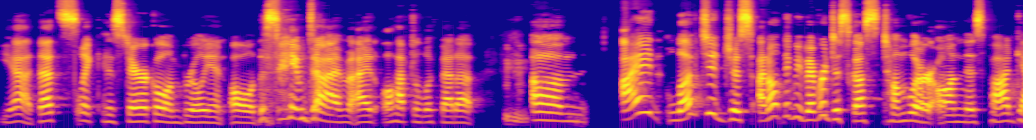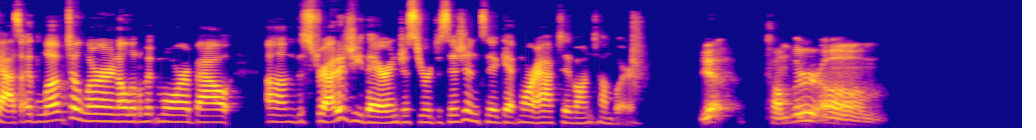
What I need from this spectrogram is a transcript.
Yeah, that's like hysterical and brilliant all at the same time. i will have to look that up. Mm-hmm. Um, I'd love to just, I don't think we've ever discussed Tumblr on this podcast. I'd love to learn a little bit more about um, the strategy there and just your decision to get more active on Tumblr. Yeah, Tumblr, um,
